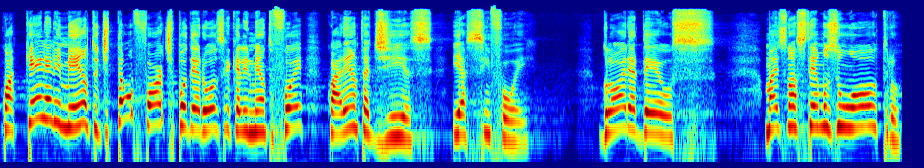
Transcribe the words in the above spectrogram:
com aquele alimento de tão forte e poderoso que aquele alimento foi, 40 dias, e assim foi. Glória a Deus. Mas nós temos um outro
